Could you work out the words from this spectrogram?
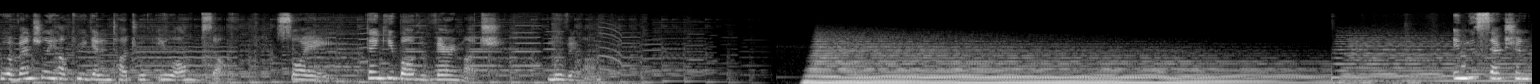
who eventually helped me get in touch with Elol himself. So I thank you both very much. Moving on. In this section,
